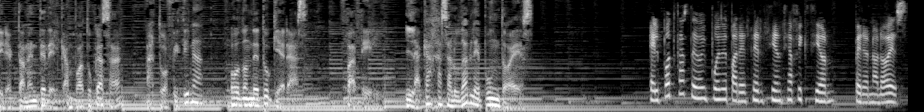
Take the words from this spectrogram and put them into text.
Directamente del campo a tu casa, a tu oficina o donde tú quieras. Fácil. Lacajasaludable.es. El podcast de hoy puede parecer ciencia ficción, pero no lo es.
